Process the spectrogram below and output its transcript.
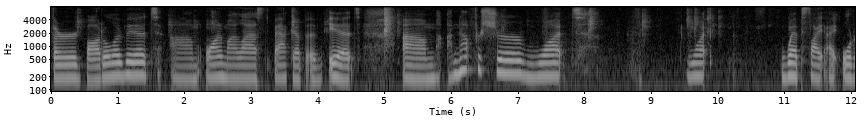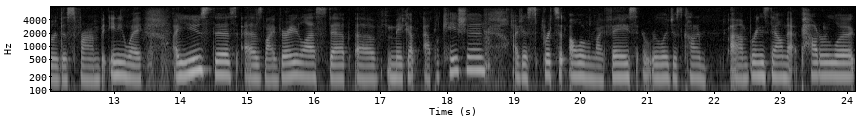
third bottle of it. Um, on my last backup of it, um, I'm not for sure what what website I ordered this from. But anyway, I use this as my very last step of makeup application. I just spritz it all over my face. It really just kind of um, brings down that powder look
